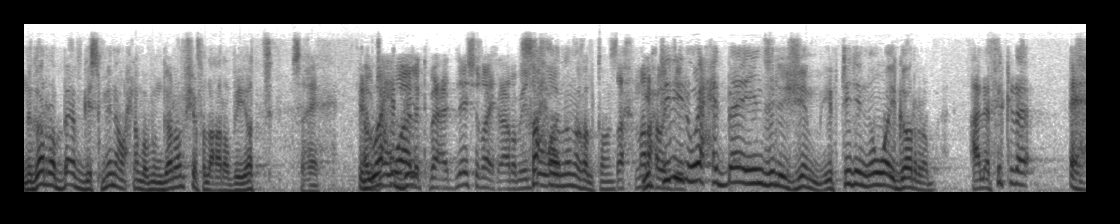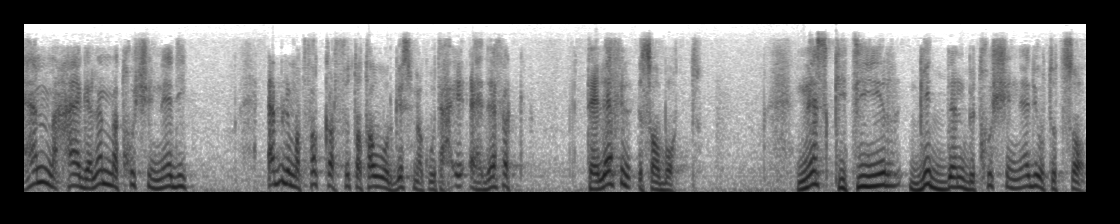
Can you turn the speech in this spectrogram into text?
نجرب بقى في جسمنا وإحنا ما بنجربش في العربيات. صحيح. الواحد جوالك بعد ليش رايح العربية؟ صح. ولا أنا غلطان؟ صح ما يبتدي. الواحد بقى ينزل الجيم يبتدي إن هو يجرب. على فكرة أهم حاجة لما تخش النادي قبل ما تفكر في تطور جسمك وتحقيق أهدافك تلافي الإصابات. ناس كتير جدا بتخش النادي وتتصاب.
